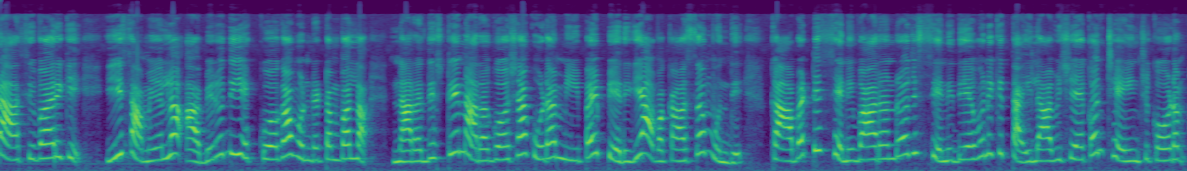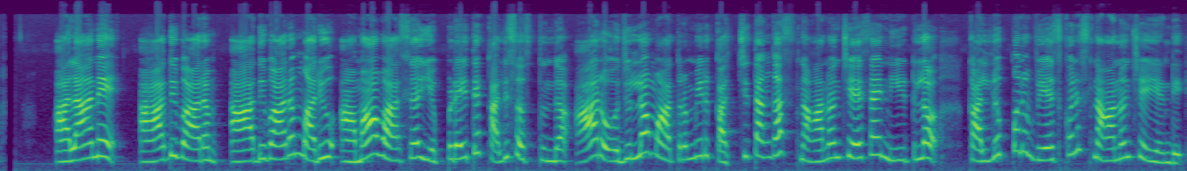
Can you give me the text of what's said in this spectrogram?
రాశి వారికి ఈ సమయంలో అభివృద్ధి ఎక్కువగా ఉండటం వల్ల నరదిష్టి నరఘోష కూడా మీపై పెరిగే అవకాశం ఉంది. కాబట్టి శనివారం రోజు శనిదేవునికి తైలాభిషేకం చేయించుకోవడం అలానే ఆదివారం ఆదివారం మరియు అమావాస్య ఎప్పుడైతే కలిసి వస్తుందో ఆ రోజుల్లో మాత్రం మీరు ఖచ్చితంగా స్నానం చేసే నీటిలో కల్లుప్పును వేసుకొని స్నానం చేయండి.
